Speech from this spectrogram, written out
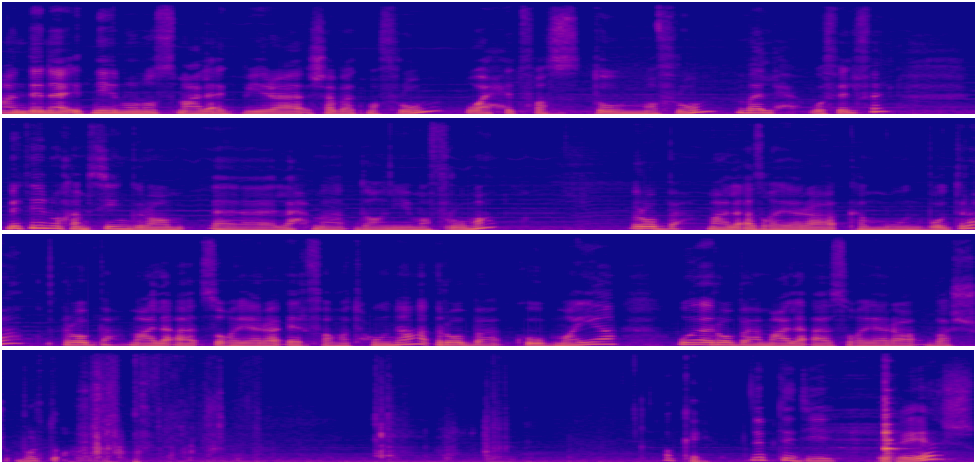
عندنا اتنين ونص معلقة كبيرة شبت مفروم واحد فص توم مفروم ملح وفلفل 250 جرام آه لحمة ضاني مفرومة. ربع معلقة صغيرة كمون بودرة ربع معلقة صغيرة قرفة مطحونة ربع كوب مية وربع معلقة صغيرة بشر برتقال. okay نبتدي بالريش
